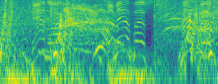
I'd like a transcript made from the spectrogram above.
the Memphis, Memphis.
